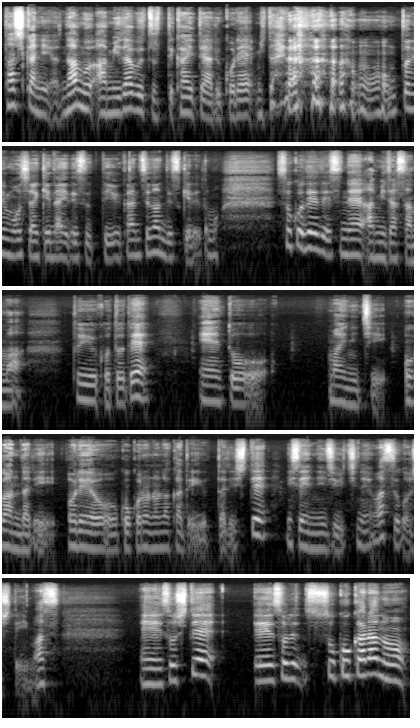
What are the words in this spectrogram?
確かに「南無阿弥陀仏」って書いてあるこれみたいな。もう本当に申し訳ないですっていう感じなんですけれども。そこでですね阿弥陀様ということでえっ、と毎日拝んだりお礼を心の中で言ったりして2021年は過ごしています、えーそして、えーそれそこからの、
